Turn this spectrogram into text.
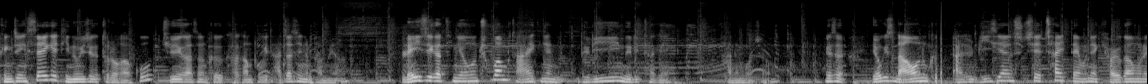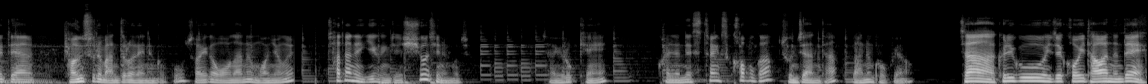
굉장히 세게 디노이즈가 들어가고 뒤에 가서는 그 가감폭이 낮아지는 반면 레이즈 같은 경우는 초반부터 아예 그냥 느릿느릿하게 가는 거죠. 그래서 여기서 나오는 그 아주 미세한 수치의 차이 때문에 결과물에 대한 변수를 만들어내는 거고 저희가 원하는 원형을 찾아내기가 굉장히 쉬워지는 거죠. 자, 이렇게 관련된 스트렝스 커브가 존재한다라는 거고요. 자, 그리고 이제 거의 다 왔는데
